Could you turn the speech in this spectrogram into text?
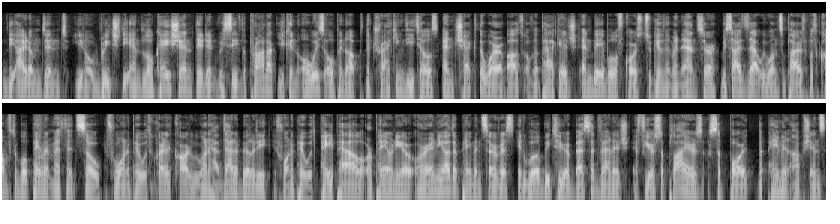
the item didn't, you know, reach the end location, they didn't receive the product, you can always open up the tracking details and check the whereabouts of the package package and be able, of course, to give them an answer. Besides that, we want suppliers with comfortable payment methods. So if we want to pay with credit card, we want to have that ability. If we want to pay with PayPal or Payoneer or any other payment service, it will be to your best advantage if your suppliers support the payment options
